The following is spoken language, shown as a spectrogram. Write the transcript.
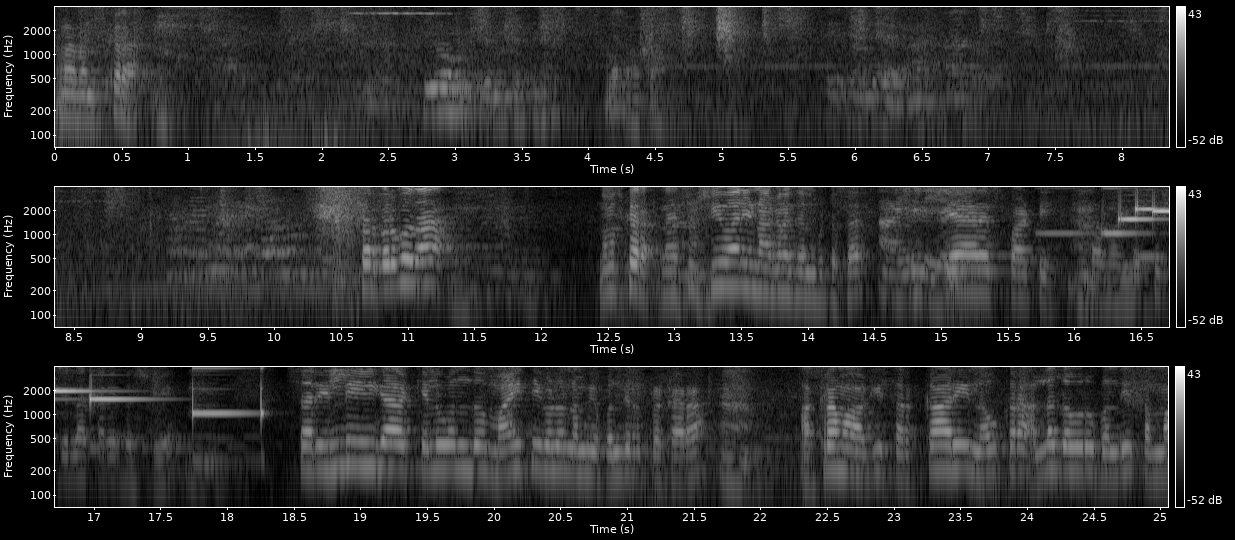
ಅಣ್ಣ ನಮಸ್ಕಾರ. ಸರ್ ಬರ್ಬೋದಾ? ನಮಸ್ಕಾರ ನನ್ನ ಹೆಸರು ಶ್ರೀವಾರಿ ನಾಗರಾಜ್ ಅಂದ್ಬಿಟ್ಟು sir. K R S party ಅಂತ ಮೈಸೂರು ಜಿಲ್ಲಾ ಕಾರ್ಯದರ್ಶಿ. ಸರ್ ಇಲ್ಲಿ ಈಗ ಕೆಲವೊಂದು ಮಾಹಿತಿಗಳು ನಮಗೆ ಬಂದಿರೋ ಪ್ರಕಾರ ಅಕ್ರಮವಾಗಿ ಸರ್ಕಾರಿ ನೌಕರ ಅಲ್ಲದವರು ಬಂದು ತಮ್ಮ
